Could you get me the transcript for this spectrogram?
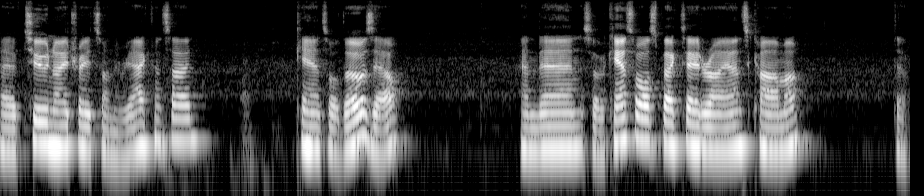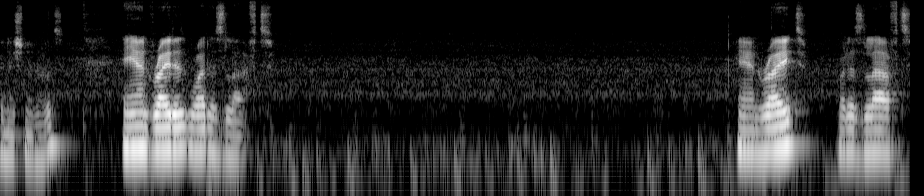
I have two nitrates on the reactant side. Cancel those out. And then, so cancel all spectator ions, comma, definition of those, and write it what is left. And write what is left.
